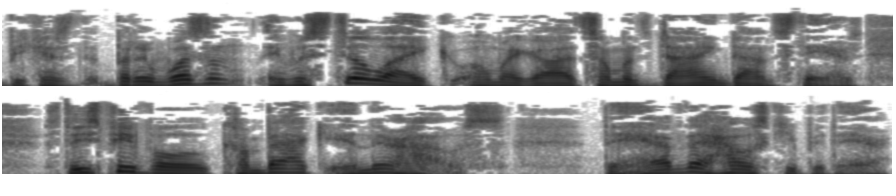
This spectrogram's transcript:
because, but it wasn't, it was still like, oh my God, someone's dying downstairs. So these people come back in their house. They have their housekeeper there.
